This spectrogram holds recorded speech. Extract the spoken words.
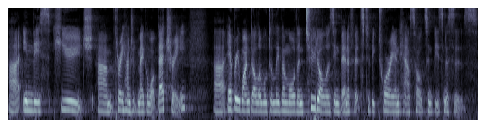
uh, in this huge um, 300 megawatt battery, uh, every $1 will deliver more than $2 in benefits to Victorian households and businesses.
